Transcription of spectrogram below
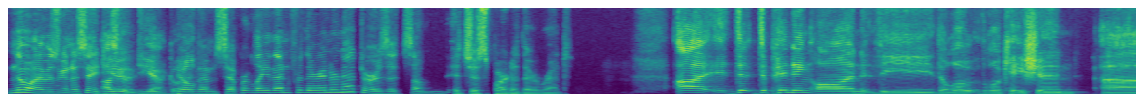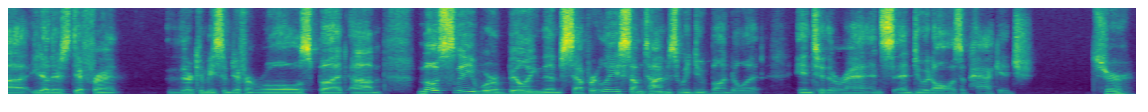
no i was going to say do you, gonna, do you yeah, bill ahead. them separately then for their internet or is it some it's just part of their rent uh it, d- depending on the the, lo- the location uh you know there's different there can be some different rules, but um, mostly we're billing them separately. Sometimes we do bundle it into the rent and, and do it all as a package. Sure.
